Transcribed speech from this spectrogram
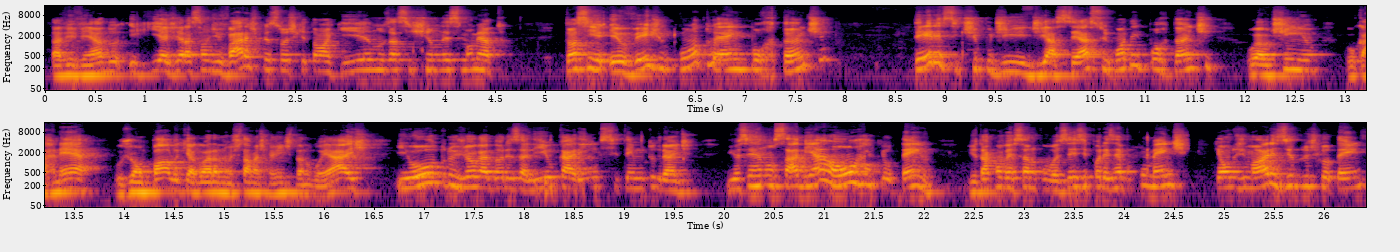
está vivendo e que a geração de várias pessoas que estão aqui nos assistindo nesse momento. Então, assim, eu vejo quanto é importante ter esse tipo de, de acesso e quanto é importante o Eltinho, o Carné, o João Paulo, que agora não está mais com a gente, está no Goiás, e outros jogadores ali, o carinho que se tem muito grande. E vocês não sabem a honra que eu tenho de estar conversando com vocês e, por exemplo, com o Mendes, que é um dos maiores ídolos que eu tenho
